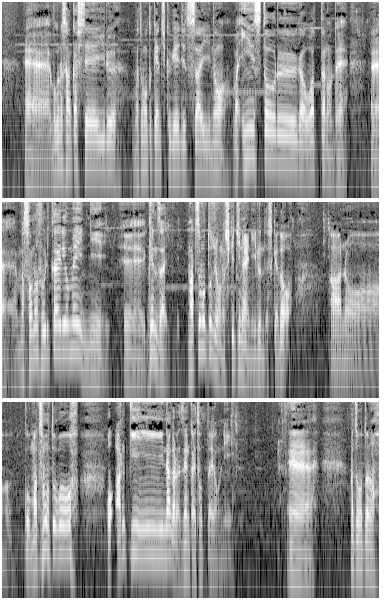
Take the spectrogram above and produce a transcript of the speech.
えー僕の参加している松本建築芸術祭の、まあ、インストールが終わったので、えーまあ、その振り返りをメインに、えー現在松本城の敷地内にいるんですけどあのこう松本を歩きながら前回撮ったように、え松本の、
